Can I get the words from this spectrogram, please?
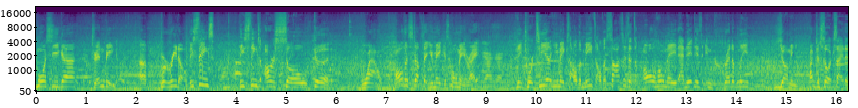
Morsiga Drenbing uh, burrito. These things, these things are so good. Wow. All the stuff that you make is homemade, right? Yeah, yeah. The tortilla, he makes all the meats, all the sauces, it's all homemade and it is incredibly yummy. I'm just so excited.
